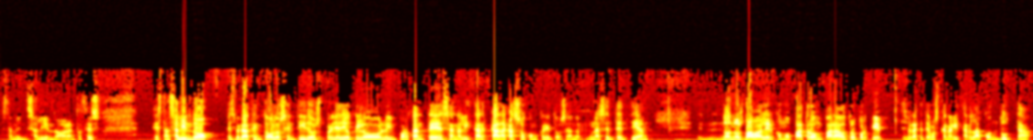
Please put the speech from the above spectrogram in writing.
están saliendo ahora. Entonces están saliendo, es verdad, en todos los sentidos, pero ya digo que lo, importante es analizar cada caso concreto. O sea, una sentencia no nos va a valer como patrón para otro porque es verdad que tenemos que analizar la conducta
